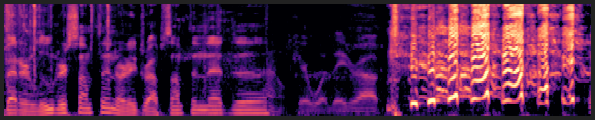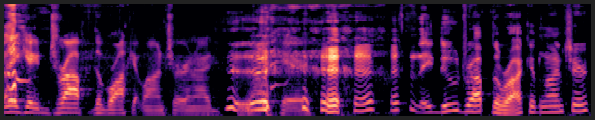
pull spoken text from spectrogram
better loot or something, or they drop something that I uh don't care what they drop. they could drop the rocket launcher, and I don't care. they do drop the rocket launcher.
